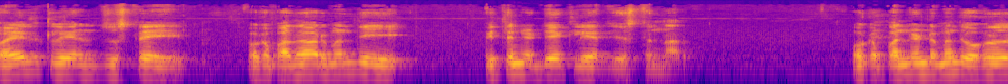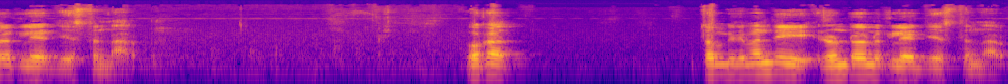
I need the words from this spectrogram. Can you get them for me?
ఫైల్ క్లియర్ చూస్తే ఒక పదహారు మంది with in a day clear చేస్తున్నారు. ఒక పన్నెండు మంది ఒక రోజు క్లియర్ చేస్తున్నారు. ఒక తొమ్మిది మంది రెండు రోజులు క్లియర్ చేస్తున్నారు.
